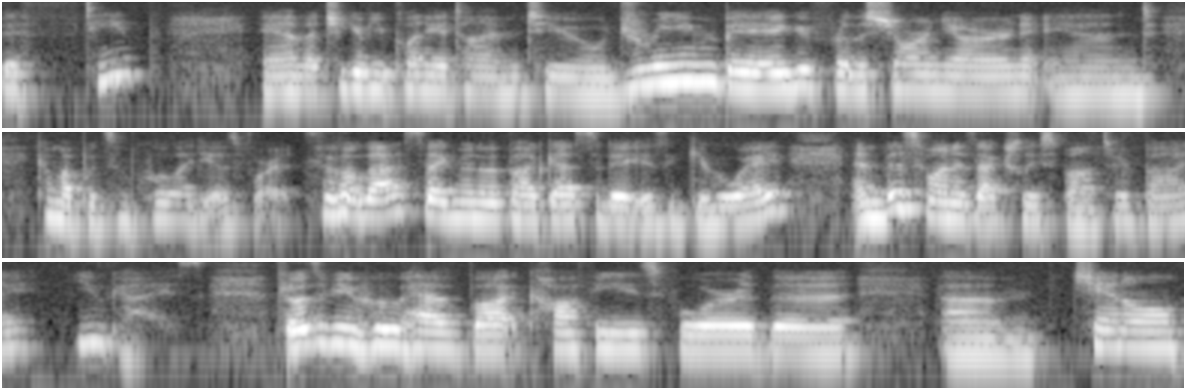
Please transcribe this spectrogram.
15th, and that should give you plenty of time to dream big for the Shorn yarn and come up with some cool ideas for it. So the last segment of the podcast today is a giveaway, and this one is actually sponsored by you guys. Those of you who have bought coffees for the um, channel.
